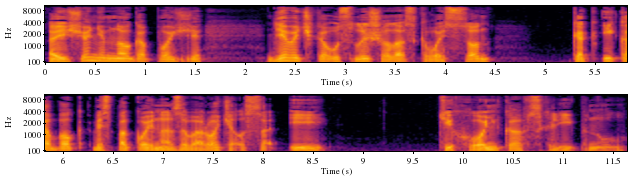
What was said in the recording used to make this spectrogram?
А еще немного позже девочка услышала сквозь сон, как Икабок беспокойно заворочался и тихонько всхлипнул.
